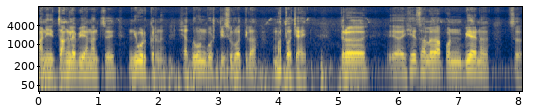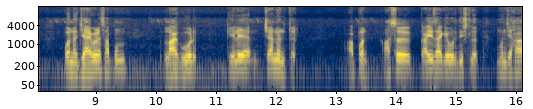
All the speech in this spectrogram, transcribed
आणि चांगल्या बियाणांचे निवड करणं ह्या दोन गोष्टी सुरुवातीला महत्त्वाच्या आहेत. तर हे झालं आपण बियाणंचं. पण ज्यावेळेस आपण लागवड केल्याच्यानंतर आपण असं काही जागेवर दिसलं म्हणजे हा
